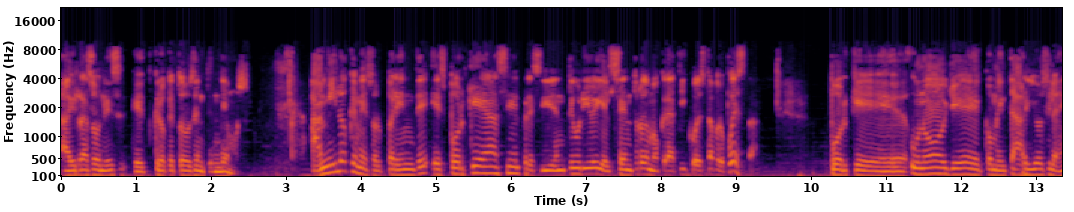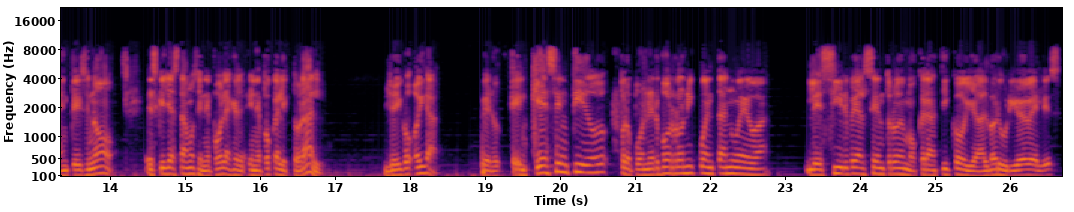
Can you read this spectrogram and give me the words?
hay razones que creo que todos entendemos. A mí lo que me sorprende es por qué hace el presidente Uribe y el Centro Democrático esta propuesta. Porque uno oye comentarios y la gente dice, no, es que ya estamos en época, en época electoral yo digo, oiga, pero ¿en qué sentido proponer borrón y cuenta nueva le sirve al Centro Democrático y a Álvaro Uribe Vélez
